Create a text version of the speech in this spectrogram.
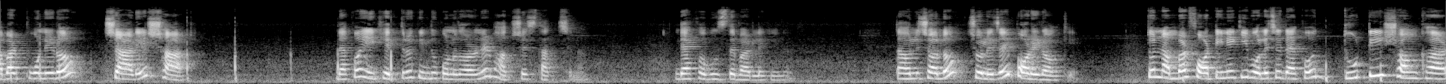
আবার পনেরো, চারে ষাট। দেখো এই ক্ষেত্রেও কিন্তু কোনো ধরনের ভাগশেষ থাকছে না। দেখো, বুঝতে পারলে কি না তাহলে চলো চলে যাই পরের অঙ্কে। তো নাম্বার ফর্টিনে কি বলেছে দেখো, দুটি সংখ্যার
